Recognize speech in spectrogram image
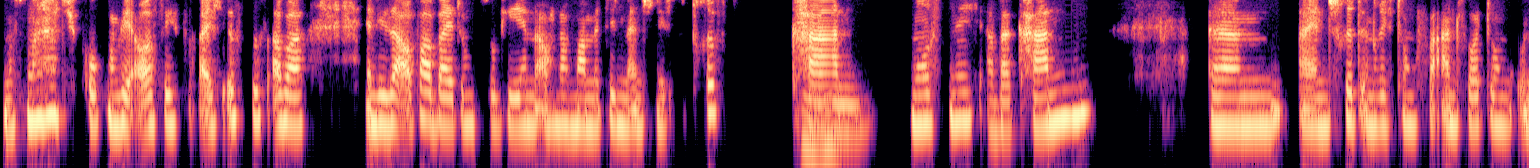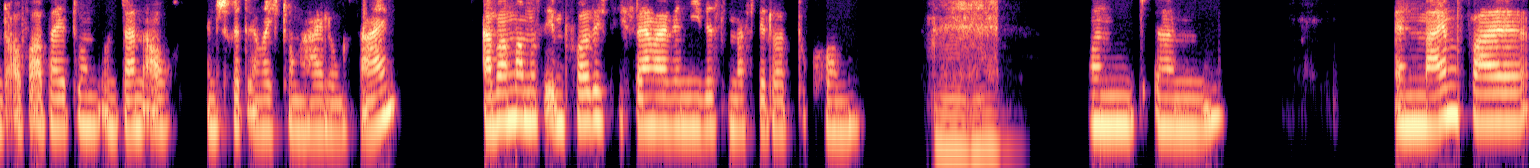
Muss man natürlich gucken, wie aussichtsreich ist es, aber in diese Aufarbeitung zu gehen, auch nochmal mit den Menschen, die es betrifft, kann, mhm. muss nicht, aber kann ähm, ein Schritt in Richtung Verantwortung und Aufarbeitung und dann auch ein Schritt in Richtung Heilung sein. Aber man muss eben vorsichtig sein, weil wir nie wissen, was wir dort bekommen. Mhm. Und ähm, in meinem Fall,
